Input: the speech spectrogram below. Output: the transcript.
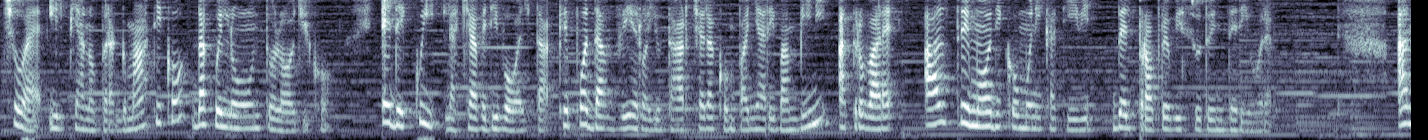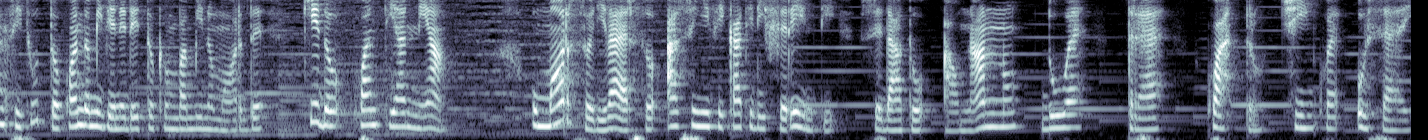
cioè il piano pragmatico da quello ontologico. Ed è qui la chiave di volta che può davvero aiutarci ad accompagnare i bambini a trovare altri modi comunicativi del proprio vissuto interiore. Anzitutto, quando mi viene detto che un bambino morde, chiedo quanti anni ha un morso è diverso, ha significati differenti se dato a un anno, due, tre, quattro, cinque o sei.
